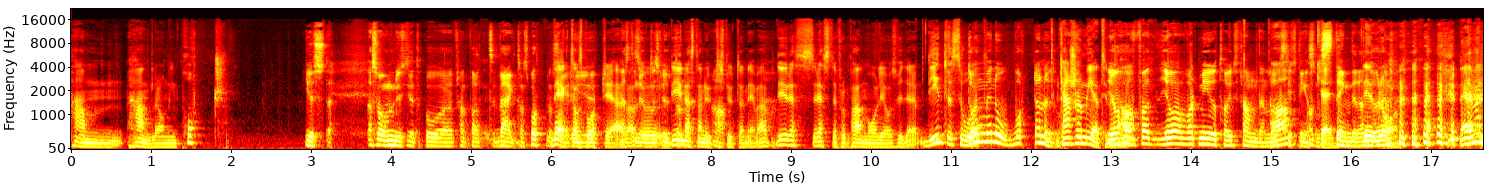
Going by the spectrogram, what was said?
ham- handlar om import. Just det. Alltså om du tittar på framförallt vägtransporterna. så är det Vägtransport, ja. nästan Alltså, det är uteslutande. nästan Ja. uteslutande. Va? Det är rest- rester från palmolja och så vidare. Det är inte så De att... är nog borta nu. Då. Kanske de är till Jag har, ja. jag har varit med och tagit fram den lagstiftningen Ja, som okej. stängde den det är dörren. Bra. Nej, men,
